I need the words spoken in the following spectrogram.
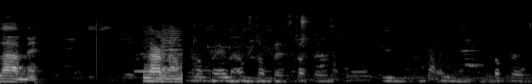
lame. lame. Sto bene, sto bene, sto bene. Sto bene.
